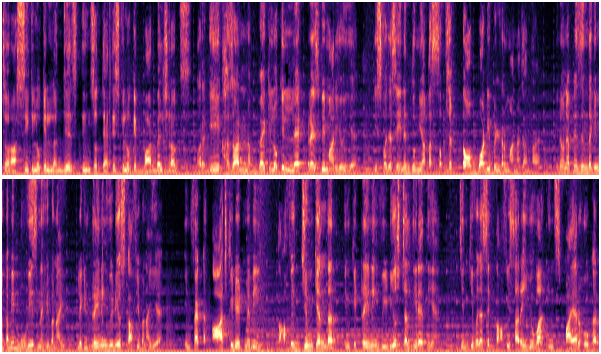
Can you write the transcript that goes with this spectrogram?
चौरासी किलो के लंजेस 333 किलो के बारबेल श्रग्स और 1090 किलो की लेग प्रेस भी मारी हुई है। इस वजह से इन्हें दुनिया का सबसे टॉप बॉडी बिल्डर माना जाता है। इन्होंने अपनी ज़िंदगी में कभी मूवीज़ नहीं बनाई, लेकिन ट्रेनिंग वीडियोस काफ़ी बनाई है। इनफैक्ट आज की डेट में भी काफ़ी जिम के अंदर इनकी ट्रेनिंग वीडियोस चलती रहती हैं, जिनकी वजह से काफ़ी सारे युवा इंस्पायर होकर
